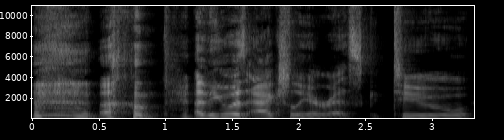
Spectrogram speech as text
um, I think it was actually a risk to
